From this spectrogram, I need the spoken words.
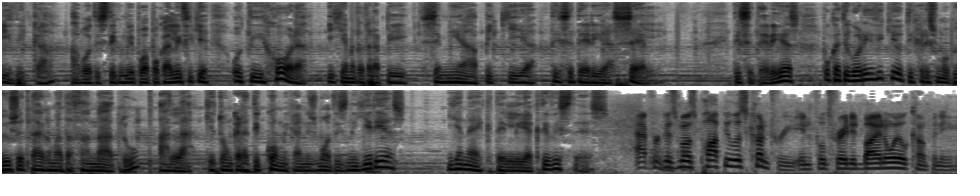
Ειδικά από τη στιγμή που αποκαλύφθηκε ότι η χώρα είχε μετατραπεί σε μια απικία της εταιρείας Shell. Της εταιρείας που κατηγορήθηκε ότι χρησιμοποιούσε τάγματα θανάτου, αλλά και τον κρατικό μηχανισμό της Νιγηρίας για να εκτελεί ακτιβιστές. Africa's most populous country infiltrated by an oil company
